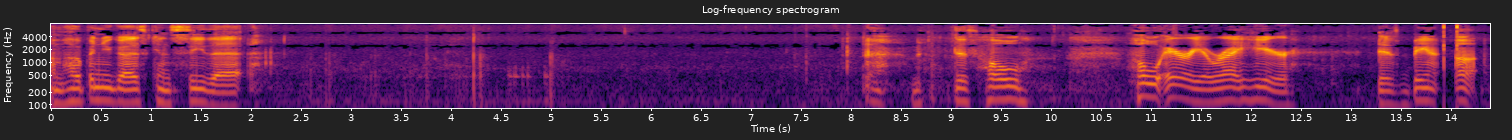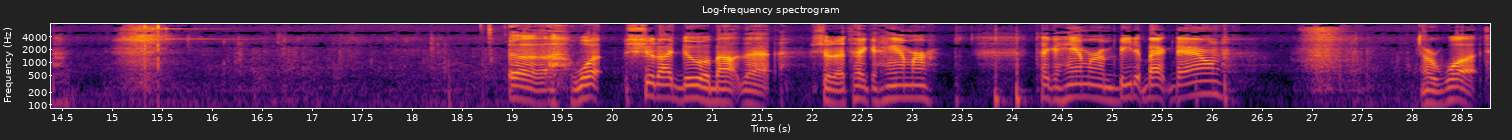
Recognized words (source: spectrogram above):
I'm hoping you guys can see that. This whole whole area right here is bent up. Uh, what should I do about that? Should I take a hammer, take a hammer and beat it back down? Or what?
